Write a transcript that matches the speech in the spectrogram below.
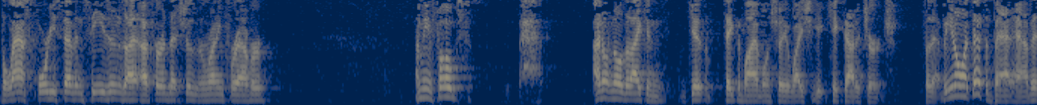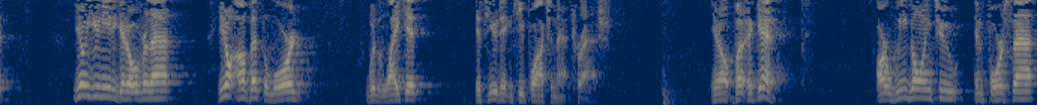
the last 47 seasons. I, I've heard that show's been running forever. I mean, folks, I don't know that I can get take the Bible and show you why you should get kicked out of church for that. But you know what? That's a bad habit. You know, you need to get over that. You know, I'll bet the Lord would like it if you didn't keep watching that trash. You know, but again, are we going to enforce that?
